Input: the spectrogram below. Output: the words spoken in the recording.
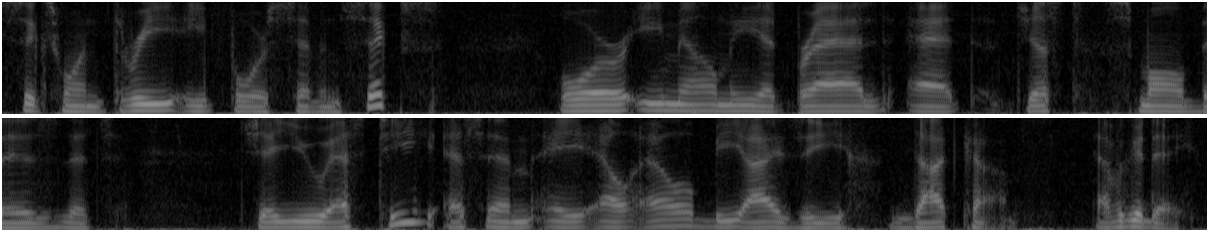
613 8476 or email me at brad at justsmallbiz. small. That's J U S T S M A L L B I Z dot com. Have a good day.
